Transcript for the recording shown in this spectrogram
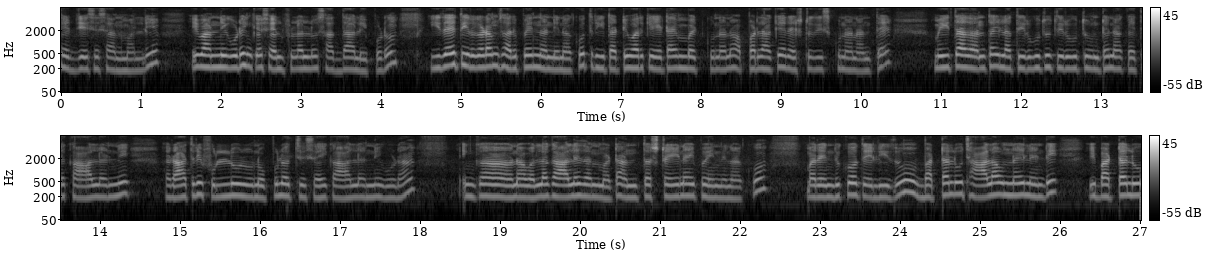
సెట్ చేసేసాను మళ్ళీ. ఇవన్నీ కూడా ఇంకా షెల్ఫ్లలో సర్దాలి ఇప్పుడు. ఇదే తిరగడం సరిపోయిందండి నాకు. త్రీ థర్టీ వరకు ఏ టైం పెట్టుకున్నానో అప్పటిదాకే రెస్ట్ తీసుకున్నాను అంతే. మిగతా అదంతా ఇలా తిరుగుతూ తిరుగుతూ ఉంటే నాకైతే కాళ్ళన్నీ రాత్రి ఫుల్ నొప్పులు వచ్చేసాయి కాళ్ళన్నీ కూడా. ఇంకా నా వల్ల కాలేదనమాట అంత స్ట్రెయిన్ అయిపోయింది నాకు. మరి ఎందుకో తెలీదు. బట్టలు చాలా ఉన్నాయిలేండి. ఈ బట్టలు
